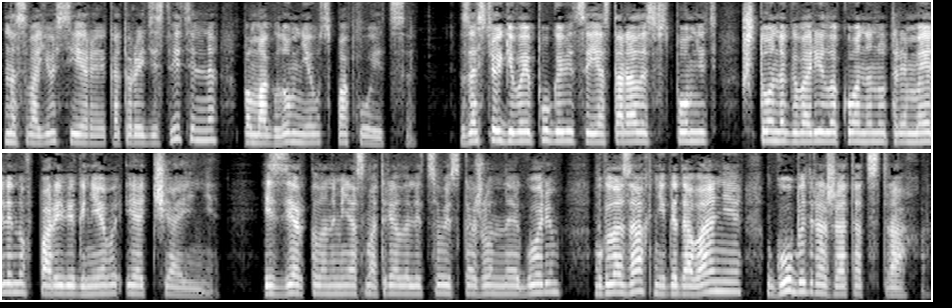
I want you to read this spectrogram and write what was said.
на свое серое, которое действительно помогло мне успокоиться. Застегивая пуговицы, я старалась вспомнить, что наговорила Конану Тремелину в порыве гнева и отчаяния. Из зеркала на меня смотрело лицо, искаженное горем, в глазах негодование, губы дрожат от страха.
